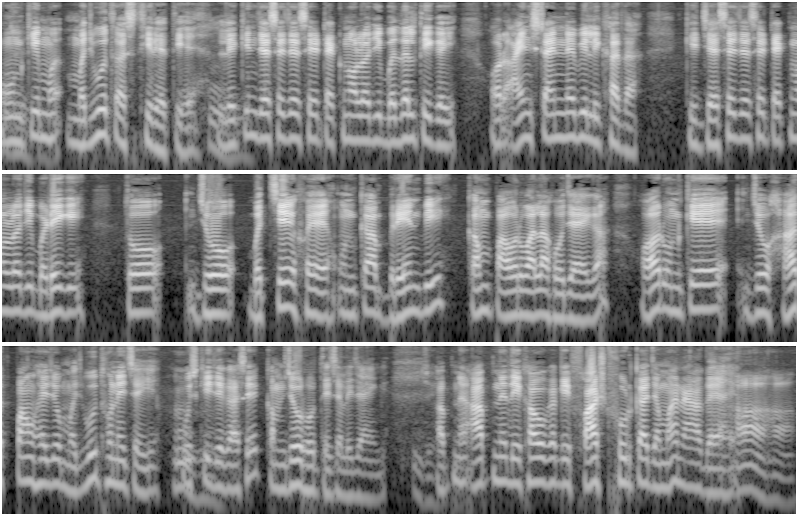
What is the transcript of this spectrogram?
उनकी मज़बूत अस्थि रहती है। लेकिन जैसे जैसे टेक्नोलॉजी बदलती गई और आइंस्टाइन ने भी लिखा था कि जैसे जैसे टेक्नोलॉजी बढ़ेगी तो जो बच्चे हैं उनका ब्रेन भी कम पावर वाला हो जाएगा और उनके जो हाथ पाँव है जो मज़बूत होने चाहिए हम्म, उसकी हम्म। जगह से कमज़ोर होते चले जाएँगे। अपने आपने देखा होगा कि फास्ट फ़ूड का ज़माना आ गया है। हाँ हाँ।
